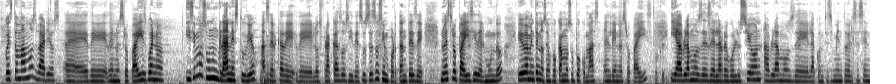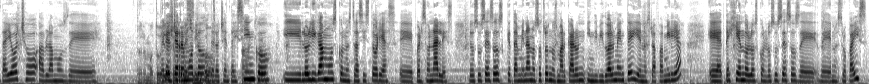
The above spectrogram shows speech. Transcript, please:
Pues tomamos varios eh, de, de nuestro país. Bueno, hicimos un gran estudio acerca de, de los fracasos y de sucesos importantes de nuestro país y del mundo. Y obviamente nos enfocamos un poco más en el de nuestro país. Y hablamos desde la revolución, hablamos del acontecimiento del 68, hablamos de Terremoto del, terremoto 85. del 85 Ah, claro. Y lo ligamos con nuestras historias eh, personales, los sucesos que también a nosotros nos marcaron individualmente y en nuestra familia, eh, tejiéndolos con los sucesos de, de nuestro país.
